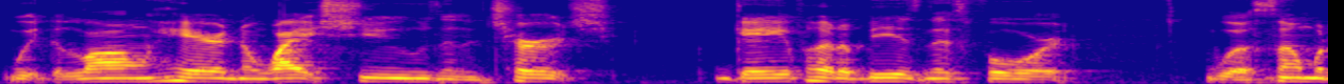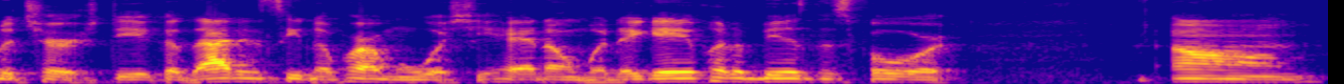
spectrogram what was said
with the long hair and the white shoes and the church gave her the business for it. Well, some of the church did because I didn't see no problem with what she had on, but they gave her the business for it. Um,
